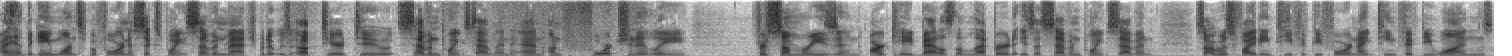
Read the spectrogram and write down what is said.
I had the game once before in a 6.7 match, but it was up tiered to 7.7, and unfortunately, for some reason, Arcade Battles, the Leopard is a 7.7. So I was fighting T-54 1951s,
